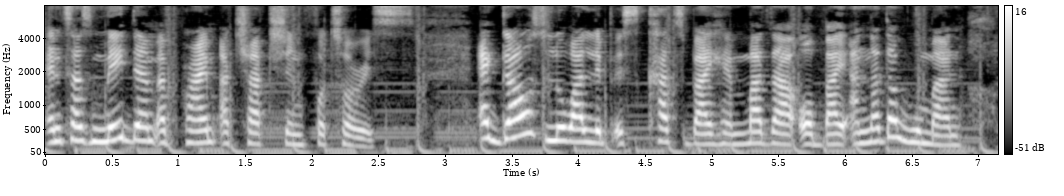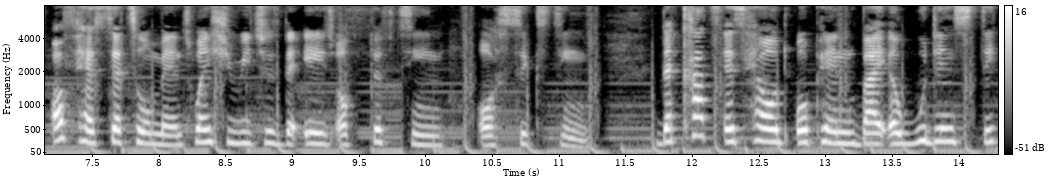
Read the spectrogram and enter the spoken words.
and it has made them a prime attraction for tourists. A girl's lower lip is cut by her mother or by another woman of her settlement when she reaches the age of 15 or 16. The cut is held open by a wooden stick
